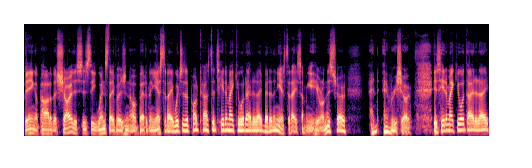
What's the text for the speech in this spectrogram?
being a part of the show. This is the Wednesday version of Better Than Yesterday, which is a podcast that's here to make your day today better than yesterday. Something you hear on this show and every show is here to make your day today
